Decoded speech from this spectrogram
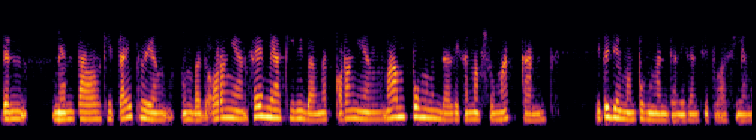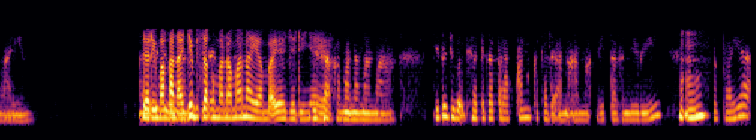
Dan mental kita itu yang membantu orang yang saya meyakini banget orang yang mampu mengendalikan nafsu makan itu dia mampu mengendalikan situasi yang lain. Nah, Dari makan aja bisa ke mana-mana ya Mbak ya jadinya bisa ya. Bisa ke mana-mana itu juga bisa kita terapkan kepada anak-anak kita sendiri mm-hmm. supaya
